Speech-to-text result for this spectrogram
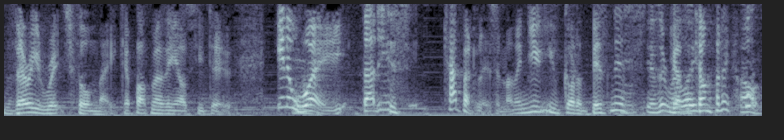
very rich filmmaker, apart from everything else you do. In a way, that is capitalism. I mean, you, you've got a business. Is it you have a company. Oh.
